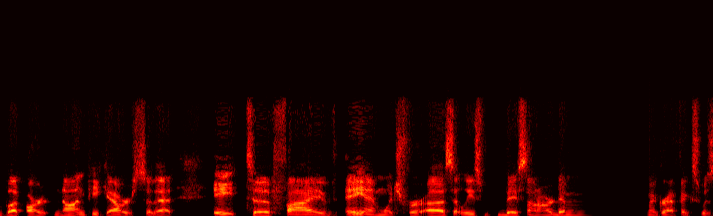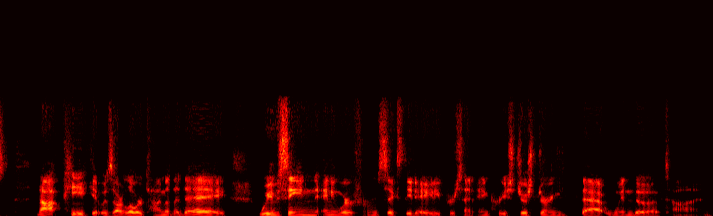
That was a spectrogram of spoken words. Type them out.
but our non peak hours, so that 8 to 5 a.m., which for us, at least based on our demographics, was not peak it was our lower time of the day we've seen anywhere from 60 to 80 percent increase just during that window of time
